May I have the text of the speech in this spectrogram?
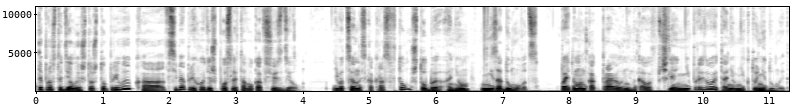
Ты просто делаешь то, что привык, а в себя приходишь после того, как все сделал. Его ценность как раз в том, чтобы о нем не задумываться. Поэтому он, как правило, ни на кого впечатления не производит, о нем никто не думает.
